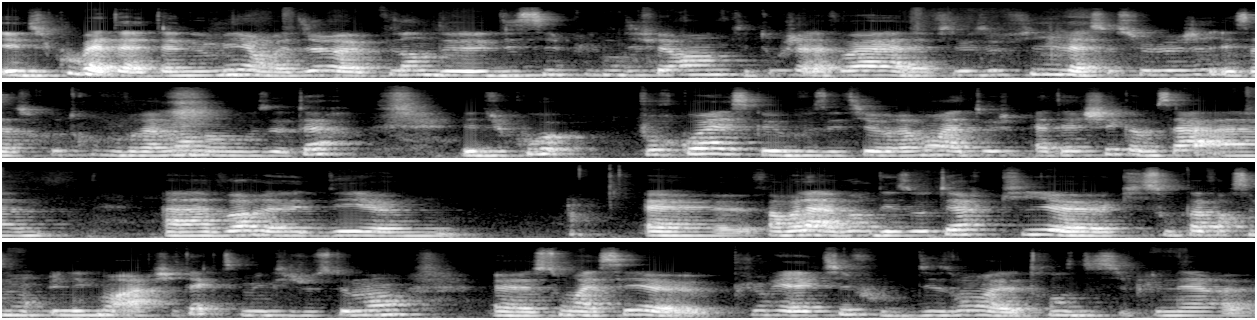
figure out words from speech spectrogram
et du coup, bah, tu as, nommé, on va dire, plein de disciplines différentes qui touchent à la fois à la philosophie, la sociologie, et ça se retrouve vraiment dans vos auteurs. Et du coup, pourquoi est-ce que vous étiez vraiment attaché comme ça à, à avoir des enfin voilà, avoir des auteurs qui ne sont pas forcément uniquement architectes, mais qui justement sont assez plus réactifs ou disons transdisciplinaires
